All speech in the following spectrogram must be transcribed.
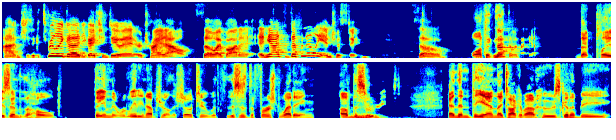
Um, she's like, it's really good. You guys should do it or try it out. So I bought it, and yeah, it's definitely interesting. So Well, I think not that done with that yet. that plays into the whole theme that we're leading up to on the show too. With this is the first wedding of the Mhm. series, and then at the end they talk about who's going to be.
